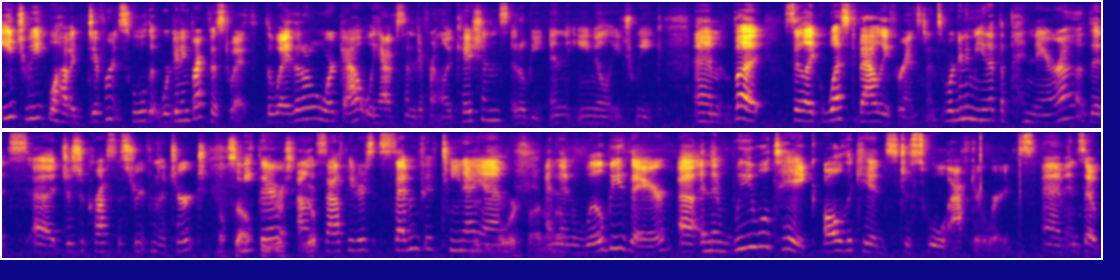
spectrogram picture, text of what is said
each week we'll have a different school that we're getting breakfast with. The way that it'll work out, we have some different locations. It'll be in the email each week. Um, but, so like West Valley, for instance, we're going to meet at the Panera that's uh, just across the street from the church. On South meet there Peters, on yep. South Peters, 7.15 Maybe a.m. north, And know. then we'll be there. Uh, and then we will take all the kids to school afterwards. Um, and so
